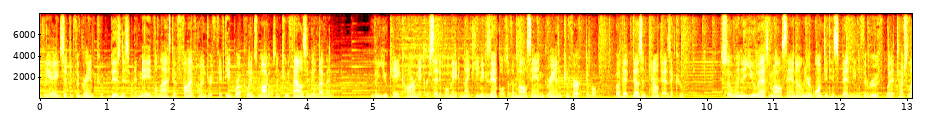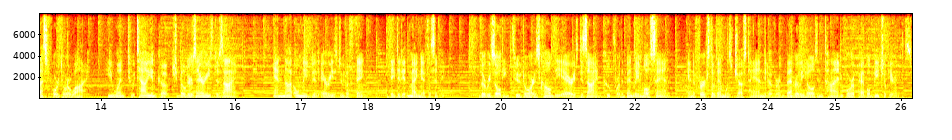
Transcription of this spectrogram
Bentley exited the Grand Coupe business when it made the last of 550 Brooklands models in 2011. The UK carmaker said it will make 19 examples of the Mulsanne Grand convertible, but that doesn't count as a coupe. So when a US Mulsanne owner wanted his Bentley with a roof but a touch less four-door wide, he went to Italian coach builders Ares Design. And not only did Ares do the thing, they did it magnificently. The resulting two-door is called the Ares Design Coupe for the Bentley Mulsanne, and the first of them was just handed over in Beverly Hills in time for a Pebble Beach appearance.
